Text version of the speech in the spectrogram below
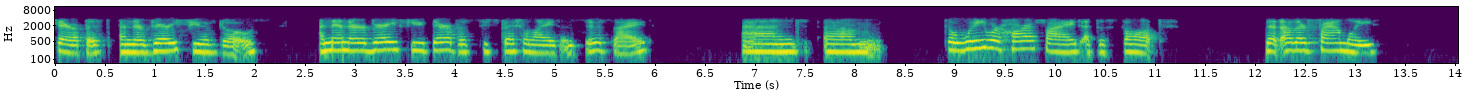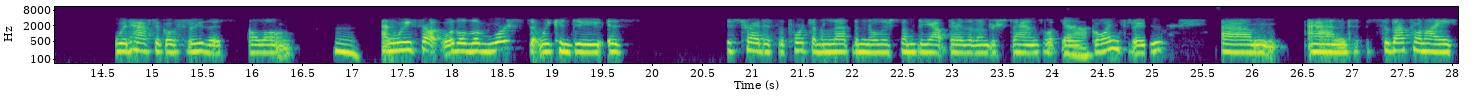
therapist, and there are very few of those. And then there are very few therapists who specialize in suicide. And um, so we were horrified at the thought that other families would have to go through this alone. Hmm. And we thought, well, the worst that we can do is just try to support them and let them know there's somebody out there that understands what they're yeah. going through. Um, and so that's when I,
